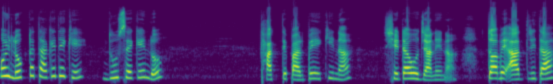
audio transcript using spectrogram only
ওই লোকটা তাকে দেখে দু সেকেন্ডও থাকতে পারবে কি না সেটাও জানে না। তবে আদ্রিতা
